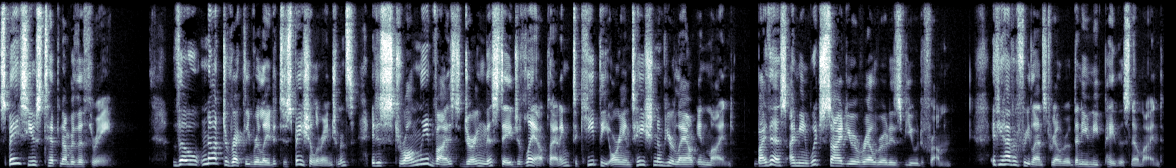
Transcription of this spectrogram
Space use tip number the three. Though not directly related to spatial arrangements, it is strongly advised during this stage of layout planning to keep the orientation of your layout in mind. By this, I mean which side your railroad is viewed from. If you have a freelanced railroad, then you need pay this no mind.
